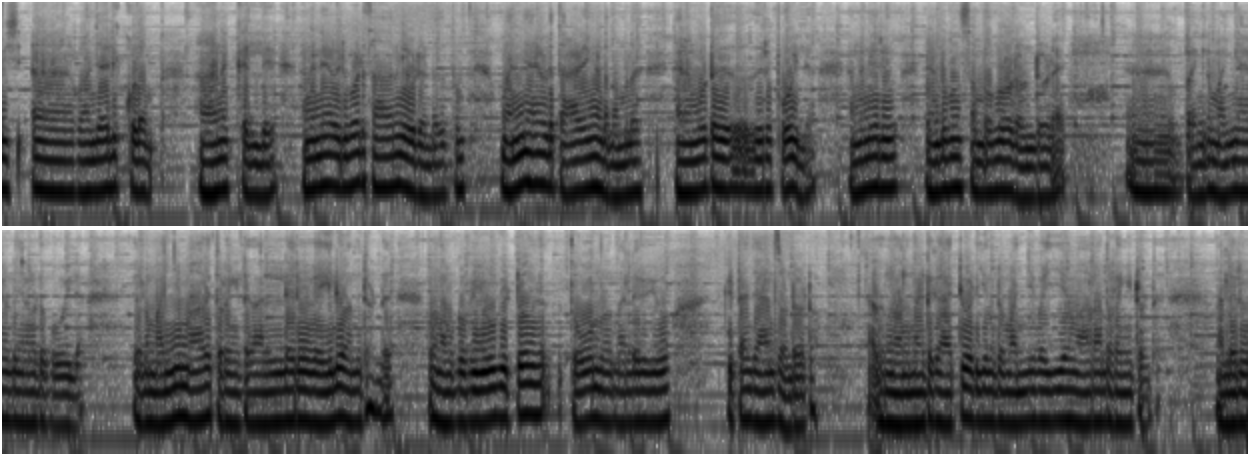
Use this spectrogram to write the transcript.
വിശ പാഞ്ചാലിക്കുളം ആനക്കല്ല് അങ്ങനെ ഒരുപാട് സാധനങ്ങൾ ഇവിടെ ഉണ്ട്. അതിപ്പം മഞ്ഞായവിടെ താഴെയും കണ്ട നമ്മൾ ഞാൻ അങ്ങോട്ട് ഇതുവരെ പോയില്ല. അങ്ങനെ ഒരു രണ്ട് മൂന്ന് സംഭവങ്ങളോടെ ഉണ്ട് ഇവിടെ. ഭയങ്കര മഞ്ഞായതുകൊണ്ട് ഞാൻ അങ്ങോട്ട് പോയില്ല. ഇവിടെ മഞ്ഞ് മാറി തുടങ്ങിയിട്ട് നല്ലൊരു വെയിൽ വന്നിട്ടുണ്ട്. അപ്പോൾ നമുക്ക് വ്യൂ കിട്ടുമെന്ന് തോന്നുന്നു. നല്ലൊരു വ്യൂ കിട്ടാൻ ചാൻസ് ഉണ്ട് കേട്ടോ. അത് നന്നായിട്ട് കാറ്റ് അടിക്കുന്നുണ്ട് മഞ്ഞ് പയ്യെ മാറാൻ തുടങ്ങിയിട്ടുണ്ട്. നല്ലൊരു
